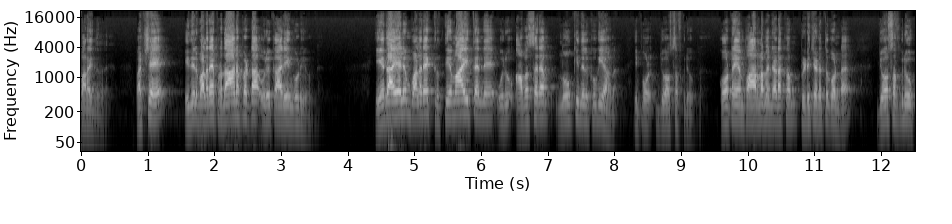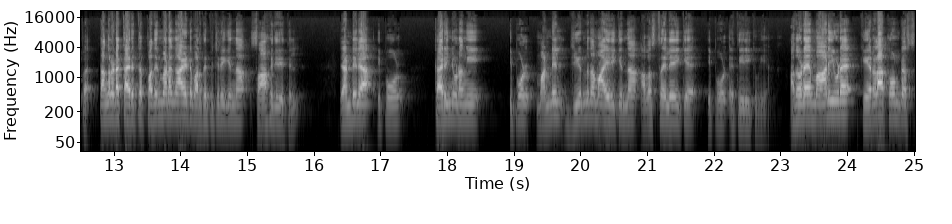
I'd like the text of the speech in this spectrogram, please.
പറയുന്നത്. പക്ഷേ ഇതിൽ വളരെ പ്രധാനപ്പെട്ട ഒരു കാര്യം കൂടിയുണ്ട്. ഏതായാലും വളരെ കൃത്യമായി തന്നെ ഒരു അവസരം നോക്കി നിൽക്കുകയാണ് ഇപ്പോൾ ജോസഫ് ഗ്രൂപ്പ്. കോട്ടയം പാർലമെന്റ് അടക്കം പിടിച്ചെടുത്തുകൊണ്ട് ജോസഫ് ഗ്രൂപ്പ് തങ്ങളുടെ കരുത്ത് പതിന്മടങ്ങായിട്ട് വർദ്ധിപ്പിച്ചിരിക്കുന്ന സാഹചര്യത്തിൽ രണ്ടില ഇപ്പോൾ കരിഞ്ഞുണങ്ങി ഇപ്പോൾ മണ്ണിൽ ജീർണിതമായിരിക്കുന്ന അവസ്ഥയിലേക്ക് ഇപ്പോൾ എത്തിയിരിക്കുകയാണ്. അതോടെ മാണിയുടെ കേരള കോൺഗ്രസ്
